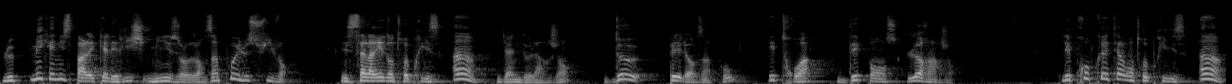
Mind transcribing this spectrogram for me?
Le mécanisme par lequel les riches minimisent leurs impôts est le suivant. Les salariés d'entreprise 1 gagnent de l'argent, 2 paient leurs impôts Et 3. Dépensent leur argent. Les propriétaires d'entreprise 1.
